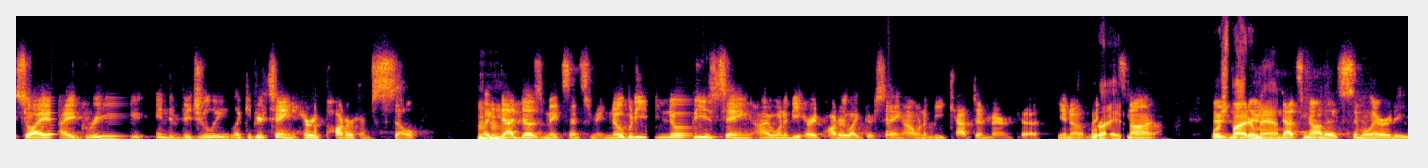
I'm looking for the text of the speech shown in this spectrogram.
so I, I agree individually. Like if you're saying Harry Potter himself, like Mhm. that does make sense to me. Nobody nobody is saying I want to be Harry Potter like they're saying I want to be Captain America. You know, like Right. it's not Or Spider-Man. That's not a similarity.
